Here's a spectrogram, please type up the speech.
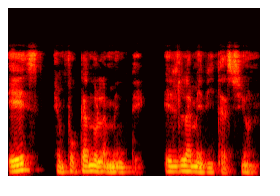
es enfocando la mente, es la meditación.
